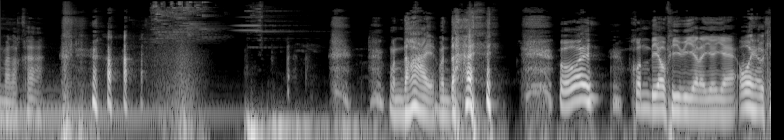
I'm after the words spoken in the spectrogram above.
นมาแล้วค่ะ มันได้ มันได้ โอ้ย คนเดียวพีวีอะไรเยอะแยะ โอ้ย โอเค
